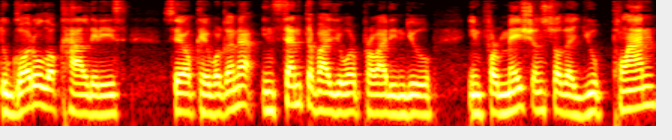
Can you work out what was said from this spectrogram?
to go to localities, say, okay, we're going to incentivize you, we're providing you information so that you plan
